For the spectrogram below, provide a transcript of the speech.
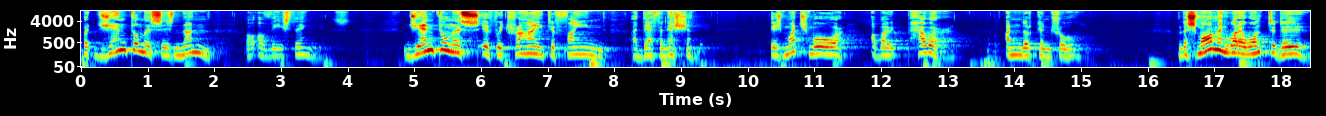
But gentleness is none of these things. Gentleness, if we try to find a definition, is much more about power under control. And this morning, what I want to do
